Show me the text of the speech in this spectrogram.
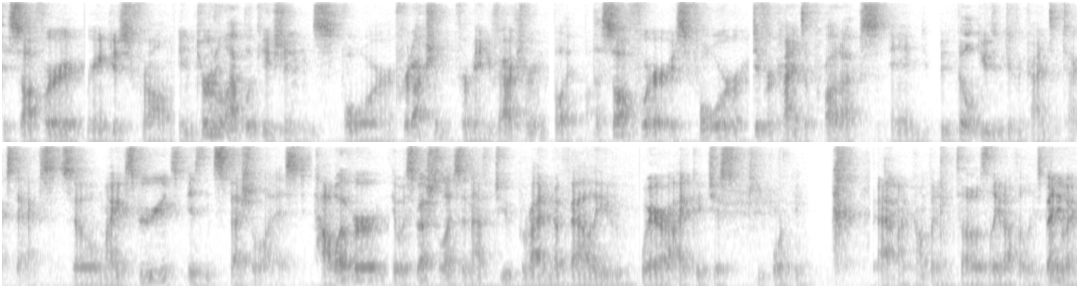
This software ranges from internal applications for production, for manufacturing, but the software is for different kinds of products and been built using different kinds of tech stacks. So my experience isn't specialized. However, it was specialized enough to provide enough value where I could just keep working at my company until I was laid off at least. But anyway,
